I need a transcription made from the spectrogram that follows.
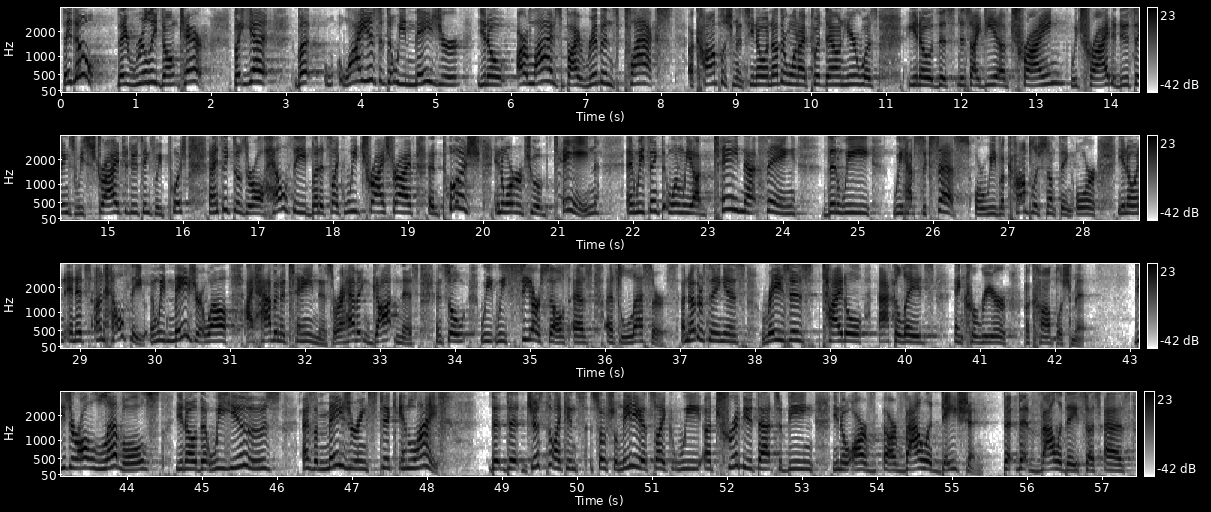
They don't. They really don't care. But yet, but why is it that we measure, you know, our lives by ribbons, plaques, accomplishments? You know, another one I put down here was, you know, this this idea of trying. We try to do things, we strive to do things, we push. And I think those are all healthy, but it's like we try, strive, and push in order to obtain. And we think that when we obtain that thing, then we we have success or we've accomplished something or you know and, and it's unhealthy and we measure it well i haven't attained this or i haven't gotten this and so we, we see ourselves as as lesser another thing is raises title accolades and career accomplishment. These are all levels you know that we use as a measuring stick in life. That, that just like in social media, it's like we attribute that to being, you know, our, our validation that, that validates us as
